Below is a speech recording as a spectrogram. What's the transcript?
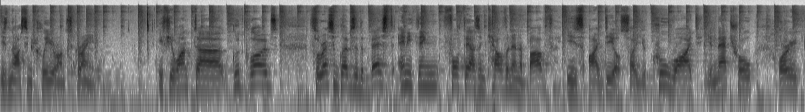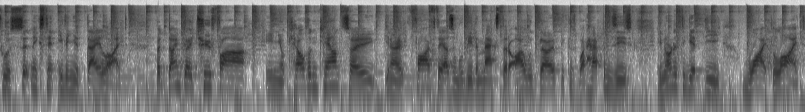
is nice and clear on screen. If you want uh, good globes, Fluorescent globes are the best. Anything 4000 Kelvin and above is ideal. So your cool white, your natural, or to a certain extent even your daylight. But don't go too far in your Kelvin count. So, you know, 5000 would be the max that I would go because what happens is in order to get the white light,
